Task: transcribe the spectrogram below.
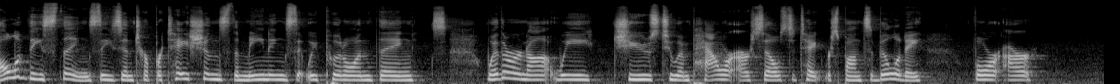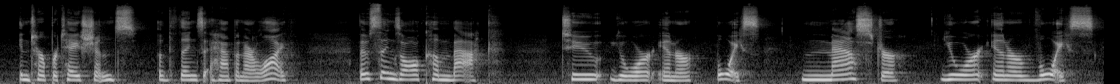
all of these things, these interpretations, the meanings that we put on things, whether or not we choose to empower ourselves to take responsibility for our interpretations of the things that happen in our life, those things all come back to your inner voice. Master your inner voice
